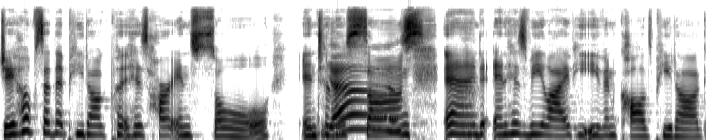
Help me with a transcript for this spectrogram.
J Hope said that Pdogg put his heart and soul into this song. And in his V Live, he even called Pdogg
